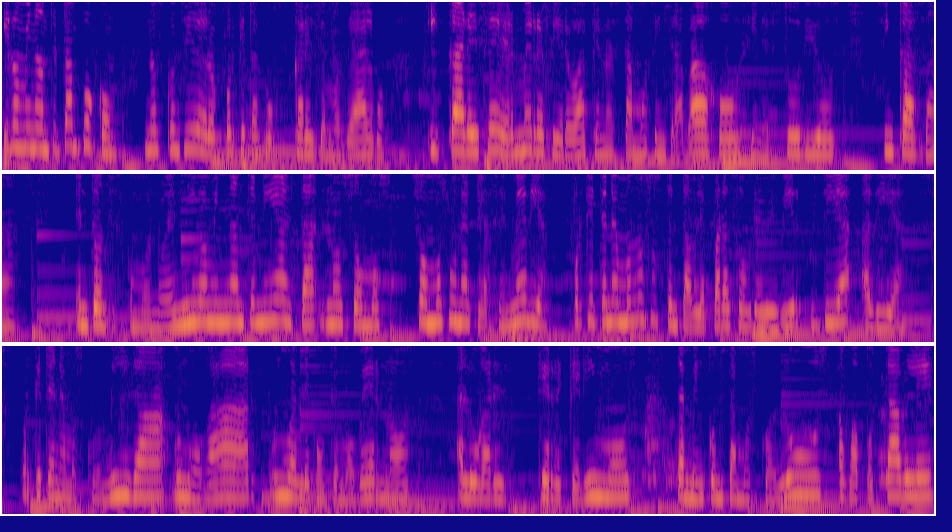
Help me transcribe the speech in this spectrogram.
Y dominante tampoco nos considero porque tampoco carecemos de algo. Y carecer me refiero a que no estamos sin trabajo, sin estudios, sin casa, entonces, como no es ni dominante ni alta, no somos, somos una clase media, porque tenemos lo sustentable para sobrevivir día a día, porque tenemos comida, un hogar, un mueble con que movernos, a lugares que requerimos, también contamos con luz, agua potable,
